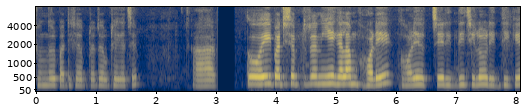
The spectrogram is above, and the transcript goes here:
সুন্দর পাটিসাপটাটা উঠে গেছে। আর তো এই পাটিসাপটাটা নিয়ে গেলাম ঘরে। ঘরে হচ্ছে রিদ্ধি ছিল, রিদ্ধিকে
